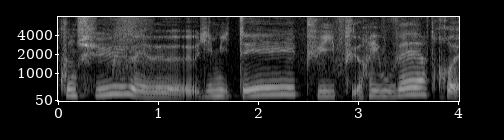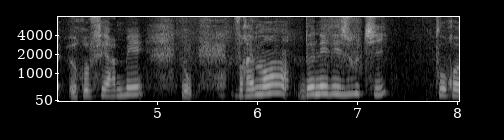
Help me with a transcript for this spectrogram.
conçues, limitées, puis, puis réouvertes, refermées. Donc vraiment donner des outils pour,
